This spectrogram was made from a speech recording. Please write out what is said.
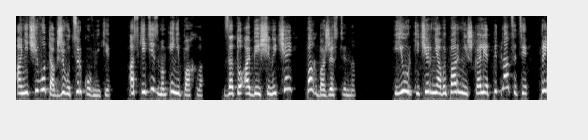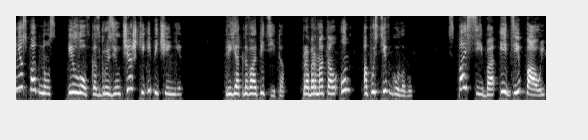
А ничего так живут церковники, аскетизмом и не пахло. Зато обещанный чай пах божественно. Юркий чернявый парнишка лет пятнадцати принес поднос и ловко сгрузил чашки и печенье. «Приятного аппетита!» Пробормотал он, опустив голову. «Спасибо, иди, Пауль!»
